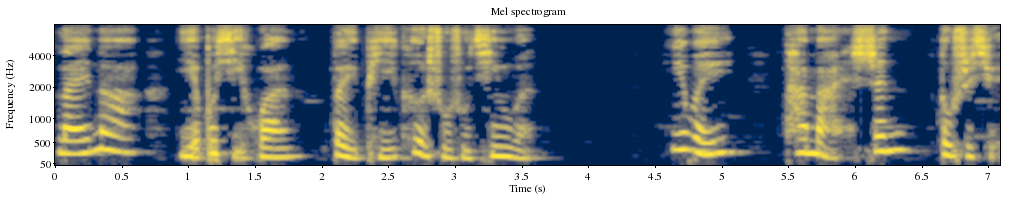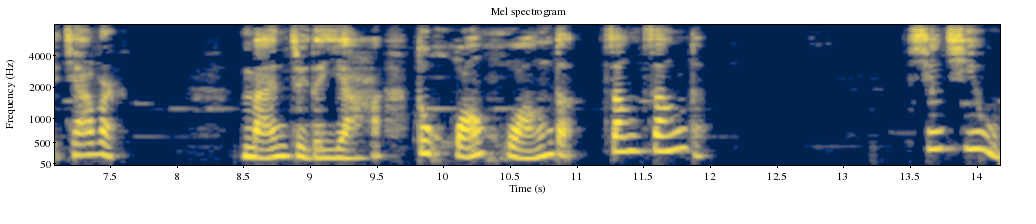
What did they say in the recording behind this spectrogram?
莱娜也不喜欢被皮克叔叔亲吻，因为。他满身都是雪茄味儿，满嘴的牙都黄黄的、脏脏的。星期五，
